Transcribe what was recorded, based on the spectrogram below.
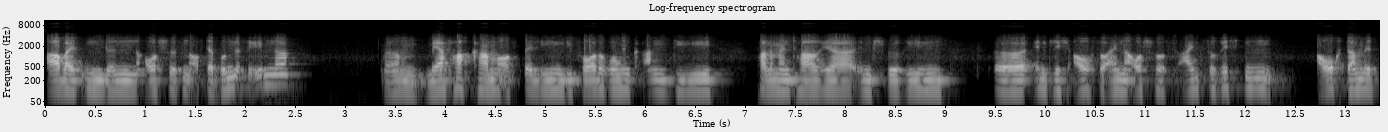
arbeitenden Ausschüssen auf der Bundesebene. Ähm, mehrfach kam aus Berlin die Forderung an die Parlamentarier in Schwerin, äh, endlich auch so einen Ausschuss einzurichten, auch damit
